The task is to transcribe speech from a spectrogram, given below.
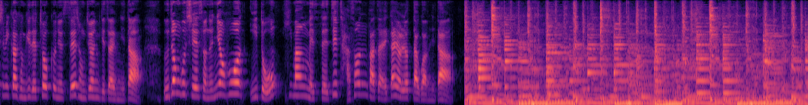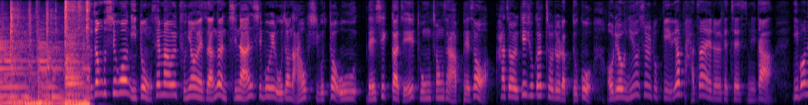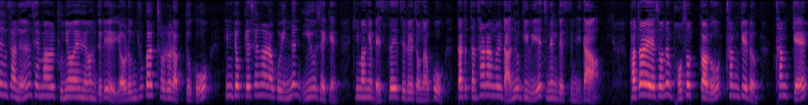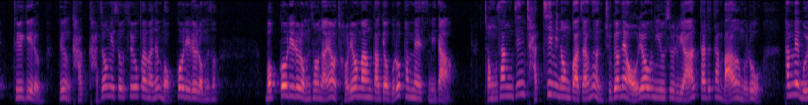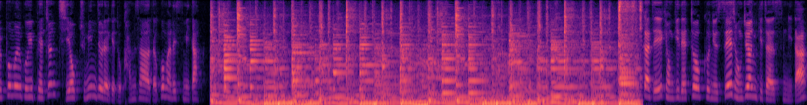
안녕하십니까 경기 네트워크 뉴스의 정주현 기자입니다. 의정부시에서는요 후원 이동 희망 메시지 자선 바자회가 열렸다고 합니다. 의정부시 호원 이동 새마을 부녀회장은 지난 15일 오전 9시부터 오후 4시까지 동청사 앞에서 하절기 휴가철을 앞두고 어려운 이웃을 돕기 위한 바자회를 개최했습니다. 이번 행사는 새마을 부녀회 회원들이 여름 휴가철을 앞두고 힘겹게 생활하고 있는 이웃에게 희망의 메시지를 전하고 따뜻한 사랑을 나누기 위해 진행됐습니다. 바자회에서는 버섯가루, 참기름, 참깨, 들기름 등 각 가정에서 수요가 많은 먹거리를 엄선, 먹거리를 엄선하여 저렴한 가격으로 판매했습니다. 정상진 자치민원과장은 주변의 어려운 이웃을 위한 따뜻한 마음으로 판매 물품을 구입해준 지역 주민들에게도 감사하다고 말했습니다. 지금까지 경기 네트워크 뉴스의 정주현 기자였습니다.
